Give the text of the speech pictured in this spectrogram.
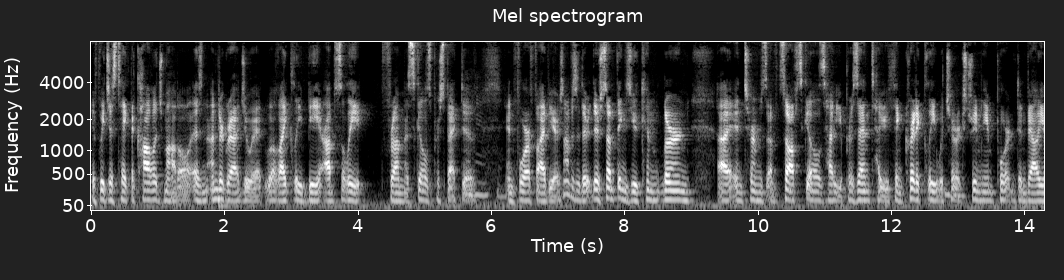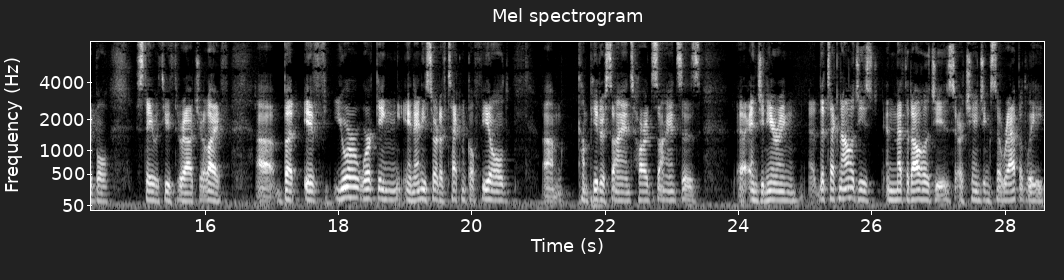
if we just take the college model as an undergraduate, will likely be obsolete from a skills perspective mm-hmm. in four or five years. Obviously, there, there's some things you can learn uh, in terms of soft skills, how you present, how you think critically, which mm-hmm. are extremely important and valuable, stay with you throughout your life. Uh, but if you're working in any sort of technical field, um, computer science, hard sciences, uh, engineering, uh, the technologies and methodologies are changing so rapidly.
